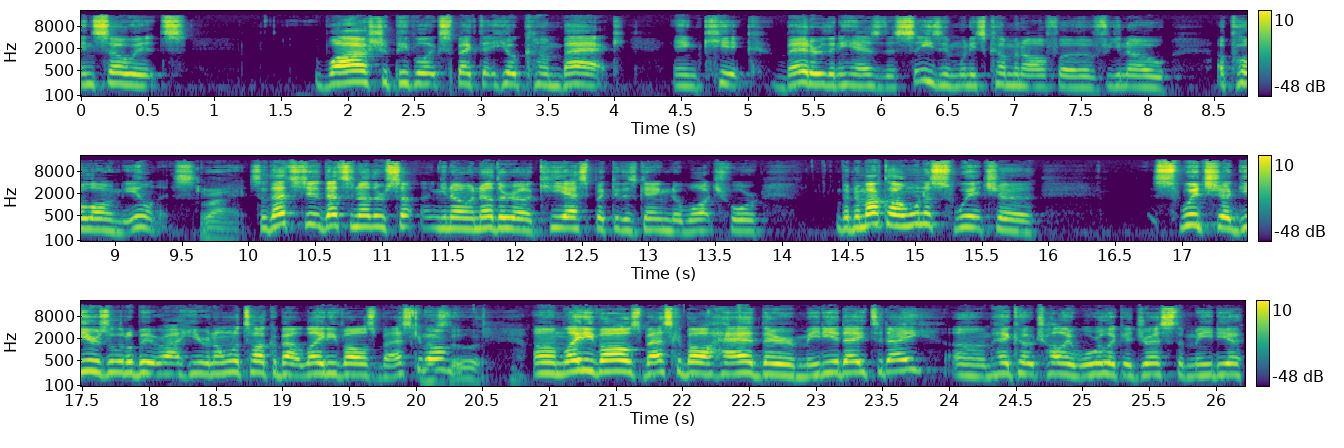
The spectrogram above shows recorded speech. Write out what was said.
And so it's why should people expect that he'll come back and kick better than he has this season when he's coming off of, you know, a prolonged illness? right. So that's just, that's another you know another uh, key aspect of this game to watch for. But Michael, I want to switch uh, switch uh, gears a little bit right here, and I want to talk about Lady Vols basketball. Let's do it. Um, Lady Vols basketball had their media day today. Um, head coach Holly Warlick addressed the media,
